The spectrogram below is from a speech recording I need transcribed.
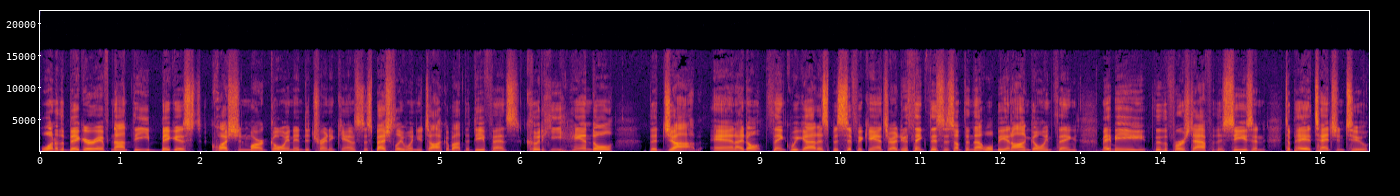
One of the bigger, if not the biggest, question mark going into training camps, especially when you talk about the defense. Could he handle the job? And I don't think we got a specific answer. I do think this is something that will be an ongoing thing, maybe through the first half of the season to pay attention to.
